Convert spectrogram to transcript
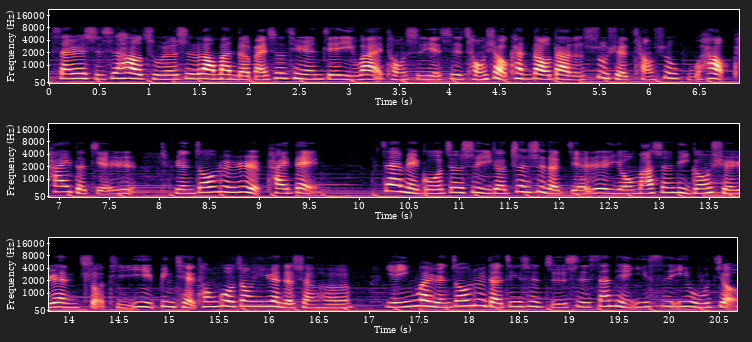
三月十四号，除了是浪漫的白色情人节以外，同时也是从小看到大的数学常数符号拍的节日——圆周率日 （Pi Day）。在美国，这是一个正式的节日，由麻省理工学院所提议，并且通过众议院的审核。也因为圆周率的近视值是三点一四一五九，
